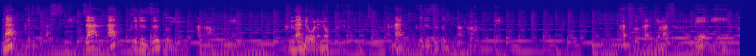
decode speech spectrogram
ナックルズか失礼。ザ・ナックルズというアカウントで、なんで俺ノックルズって言っちゃったんだナックルズというアカウントで、活動されてますので、えっ、と、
